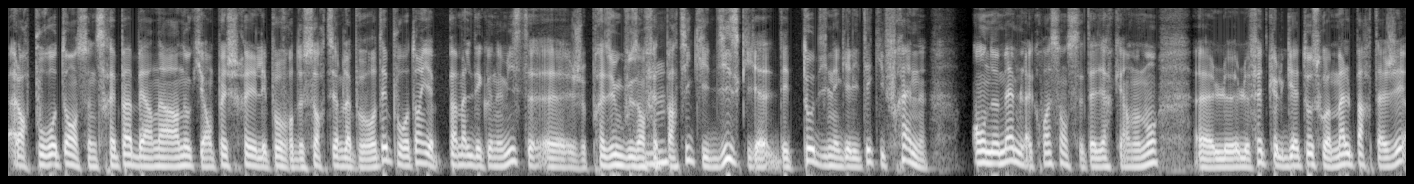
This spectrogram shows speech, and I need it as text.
alors pour autant, ce ne serait pas Bernard Arnault qui empêcherait les pauvres de sortir de la pauvreté. Pour autant, il y a pas mal d'économistes, euh, je présume que vous en faites partie, qui disent qu'il y a des taux d'inégalité qui freinent en eux-mêmes la croissance. C'est-à-dire qu'à un moment, euh, le, le fait que le gâteau soit mal partagé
